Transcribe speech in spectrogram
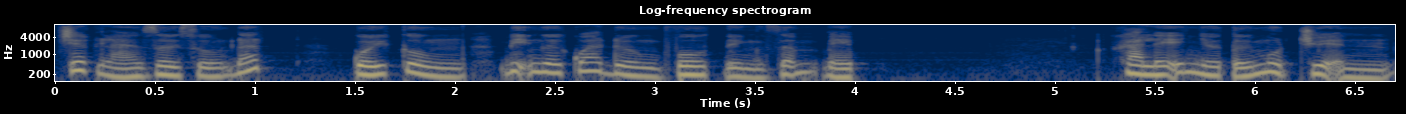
Chiếc lá rơi xuống đất, cuối cùng bị người qua đường vô tình dẫm bẹp. Kha lễ nhớ tới một chuyện.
